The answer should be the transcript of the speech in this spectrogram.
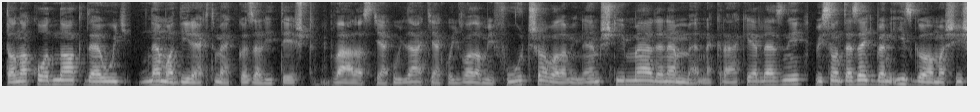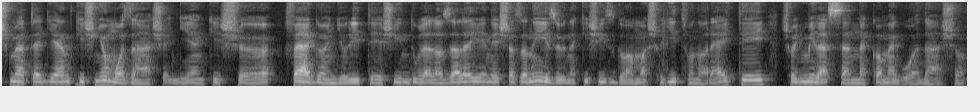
tanakodnak, de úgy nem a direkt megközelítést választják. Úgy látják, hogy valami furcsa, valami nem stimmel, de nem mernek rákérdezni. Viszont ez egyben izgalmas is, mert egy ilyen kis nyomozás, egy ilyen kis felgöngyölítés indul el az elején, és ez a nézőnek is izgalmas, hogy itt van a rejtély, és hogy mi lesz ennek a megoldása.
